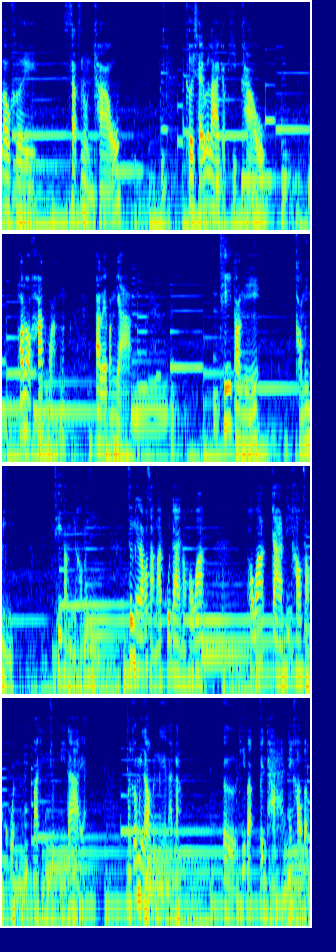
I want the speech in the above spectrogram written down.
เราเคยสนับสนุนเขา เคยใช้เวลากับพีบเขา เพราะเราคาดหวังอะไรบางอย่าง ที่ตอนนี้เขาไม่มี ที่ตอนนี้เขาไม่มี ซึ่งนี้เราก็สามารถพูดได้นะเพราะว่า เพราะว่าการที่เขาสองคนมาถึงจุดนี้ได้อะมันก็มีเราเป็นเหนือนั้นอะเออที่แบบเป็นฐานให้เขาแบบ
